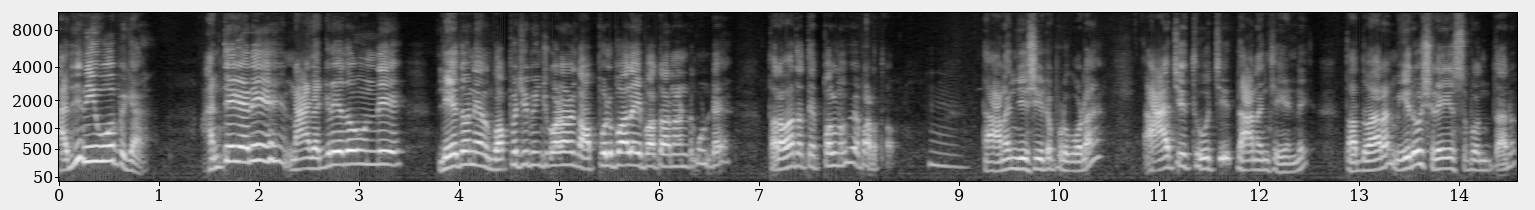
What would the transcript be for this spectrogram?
అది నీ ఓపిక. అంతేగాని నా దగ్గర ఏదో ఉంది లేదో నేను గొప్ప చూపించుకోవడానికి అప్పుల పాలు అయిపోతాను అనుకుంటే తర్వాత తిప్పలు నువ్వే పడతావు. దానం చేసేటప్పుడు కూడా ఆచి తూచి దానం చేయండి. తద్వారా మీరు శ్రేయస్సు పొందుతారు.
